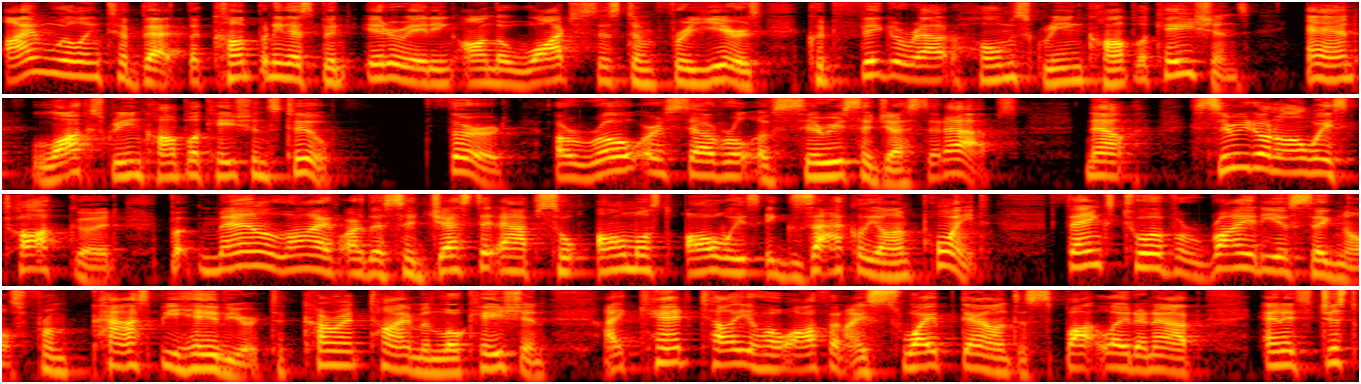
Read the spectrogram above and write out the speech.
I'm willing to bet the company that's been iterating on the watch system for years could figure out home screen complications and lock screen complications too. Third, a row or several of Siri suggested apps. Now, Siri don't always talk good, but man alive are the suggested apps so almost always exactly on point. Thanks to a variety of signals, from past behavior to current time and location, I can't tell you how often I swipe down to spotlight an app and it's just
